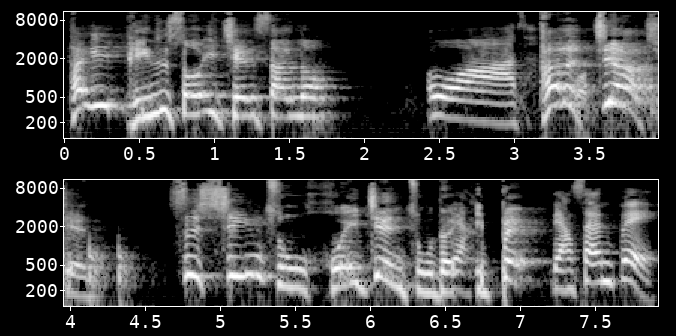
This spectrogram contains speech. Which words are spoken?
它一平是收一千三哦。哇，它的价钱是新竹回建组的一倍、两三倍，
